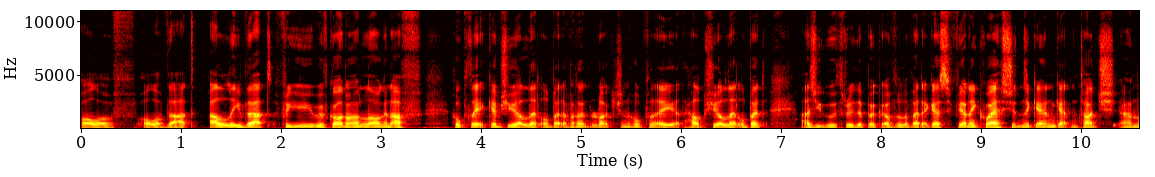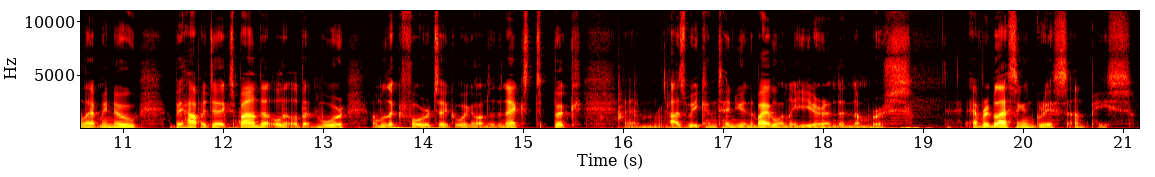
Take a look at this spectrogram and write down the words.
all of all of that. I'll leave that for you. We've gone on long enough. Hopefully, it gives you a little bit of an introduction. Hopefully, it helps you a little bit as you go through the book of Leviticus. If you have any questions, again, get in touch and let me know. I'll be happy to expand it a little bit more, and look forward to going on to the next book um, as we continue in the Bible in a year and in Numbers. Every blessing and grace and peace.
